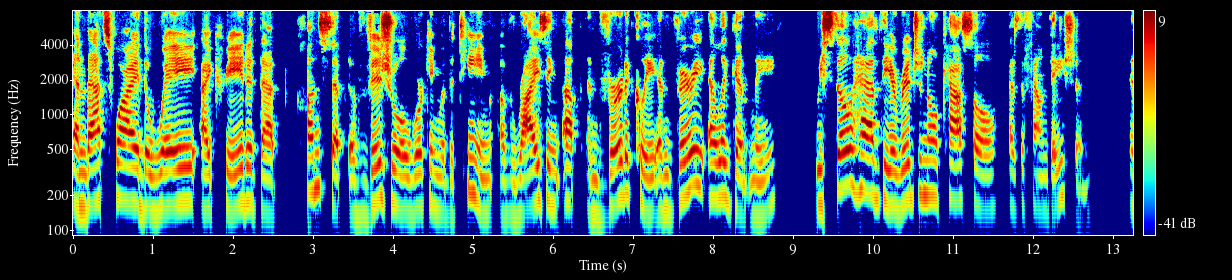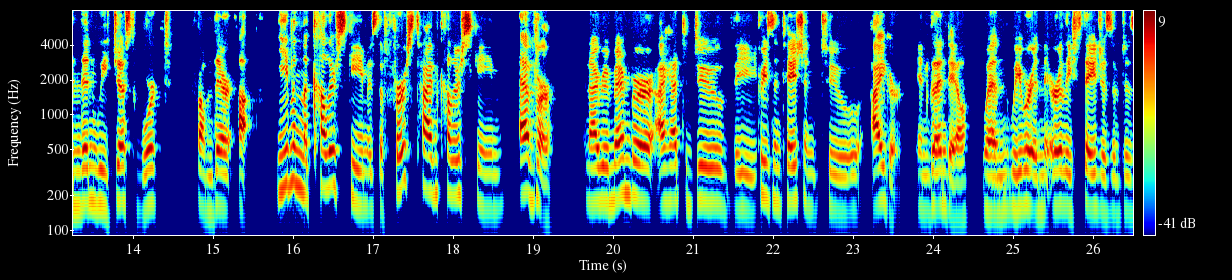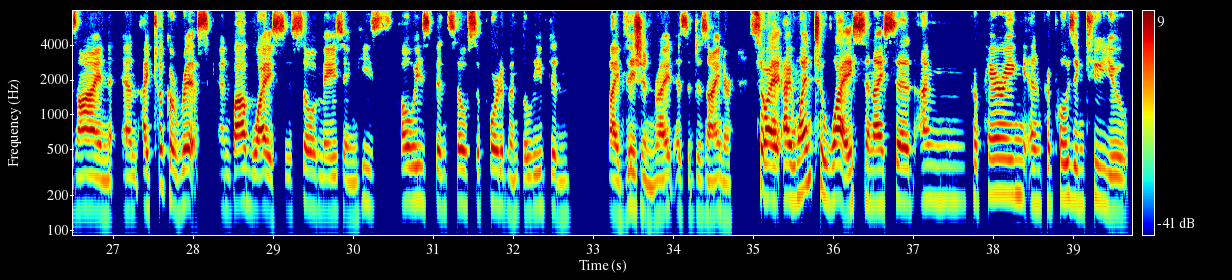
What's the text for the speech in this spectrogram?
And that's why the way I created that concept of visual working with the team of rising up and vertically and very elegantly, we still had the original castle as the foundation. And then we just worked from there up. Even the color scheme is the first time color scheme ever and I remember I had to do the presentation to Iger in Glendale when we were in the early stages of design. And I took a risk. And Bob Weis is so amazing. He's always been so supportive and believed in my vision, right, as a designer. So I, I went to Weis and I said, I'm preparing and proposing to you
